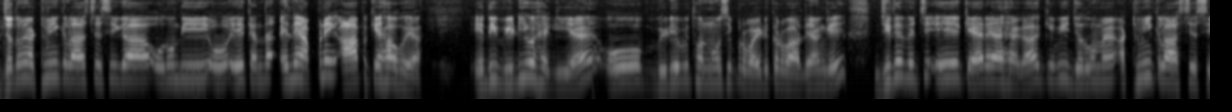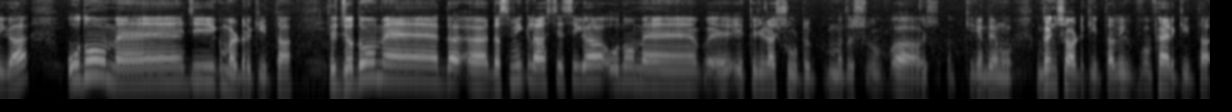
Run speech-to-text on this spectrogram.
ਜਦੋਂ ਇਹ 8ਵੀਂ ਕਲਾਸ 'ਚ ਸੀਗਾ ਉਦੋਂ ਦੀ ਉਹ ਇਹ ਕਹਿੰਦਾ ਇਹਨੇ ਆਪਣੇ ਆਪ ਕਿਹਾ ਹੋਇਆ। ਇਹਦੀ ਵੀਡੀਓ ਹੈਗੀ ਹੈ, ਉਹ ਵੀਡੀਓ ਵੀ ਤੁਹਾਨੂੰ ਅਸੀਂ ਪ੍ਰੋਵਾਈਡ ਕਰਵਾ ਦੇਵਾਂਗੇ ਜਿਹਦੇ ਵਿੱਚ ਇਹ ਕਹਿ ਰਿਹਾ ਹੈਗਾ ਕਿ ਵੀ ਜਦੋਂ ਮੈਂ 8ਵੀਂ ਕਲਾਸ 'ਚ ਸੀਗਾ, ਉਦੋਂ ਮੈਂ ਜੀ ਇੱਕ ਮਰਡਰ ਕੀਤਾ। ਤੇ ਜਦੋਂ ਮੈਂ 10ਵੀਂ ਕਲਾਸ 'ਚ ਸੀਗਾ, ਉਦੋਂ ਮੈਂ ਇੱਕ ਜਿਹੜਾ ਸ਼ੂਟ ਮਤਲਬ ਸ਼ੂ- ਕੀ ਕਹਿੰਦੇ ਉਹਨੂੰ ਗਨ ਸ਼ਾਟ ਕੀਤਾ, ਵੀ ਫਾਇਰ ਕੀਤਾ।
